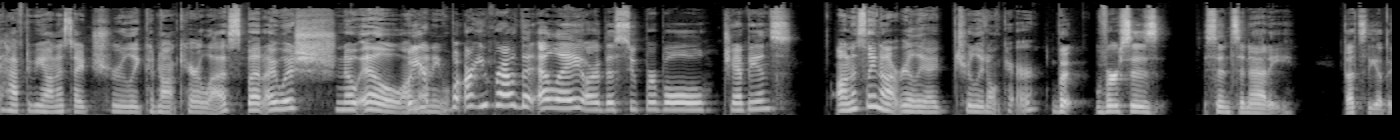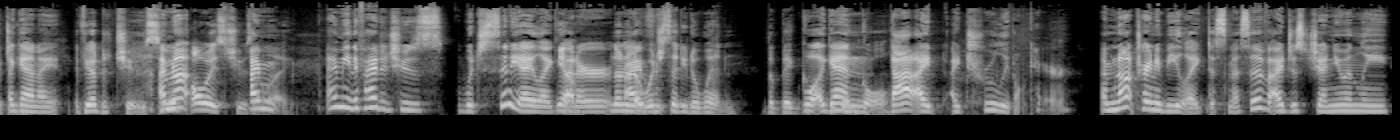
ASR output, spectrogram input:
have to be honest, I truly could not care less, but I wish no ill on But, anyone. but aren't you proud that LA are the Super Bowl champions? Honestly, not really. I truly don't care. But versus Cincinnati, that's the other team. Again, I if you had to choose, you I'm not- always choose I'm- LA. I mean, if I had to choose which city I like Yeah. better, No, no, no. I've- Which city to win? The big. well, the big again, goal. that I I truly don't care. I'm not trying to be like dismissive. I just genuinely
